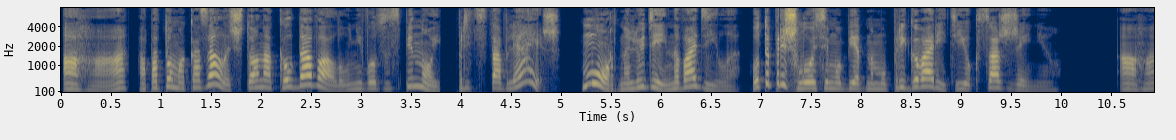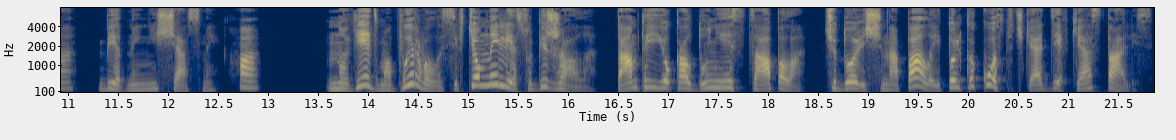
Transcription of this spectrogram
Ага, а потом оказалось, что она колдовала у него за спиной. Представляешь? Мор на людей наводила. Вот и пришлось ему, бедному, приговорить ее к сожжению. Ага, бедный несчастный. Ха. Но ведьма вырвалась и в темный лес убежала. Там-то ее колдунья исцапала. Чудовище напало, и только косточки от девки остались.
